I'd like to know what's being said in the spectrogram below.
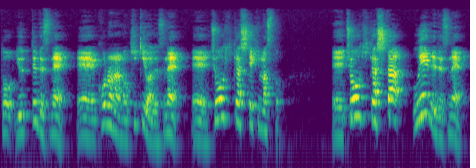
と言ってですね、えー、コロナの危機はですね、えー、長期化してきますと。え長期化した上でですね、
